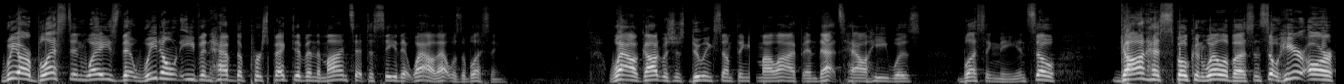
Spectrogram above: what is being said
we are blessed in ways that we don't even have the perspective and the mindset to see that, wow, that was a blessing. Wow, God was just doing something in my life, and that's how He was blessing me. And so, God has spoken well of us. And so, here are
